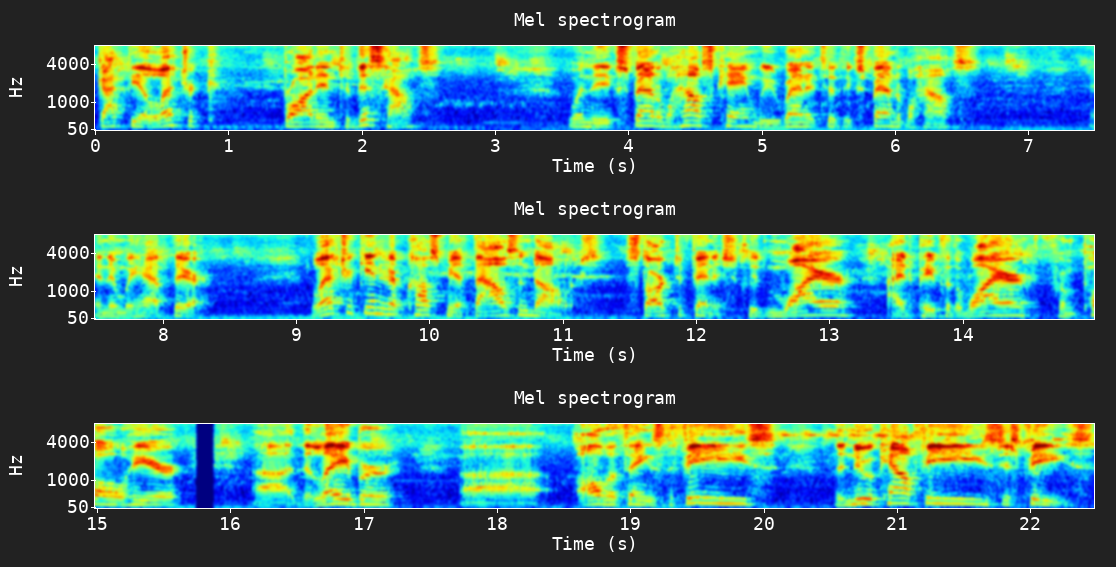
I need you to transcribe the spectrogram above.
got the electric brought into this house, when the expandable house came, we ran it to the expandable house, and then we have there. Electric ended up costing me a thousand dollars, start to finish, including wire. I had to pay for the wire from pole here, uh, the labor, uh, all the things, the fees, the new account fees, just fees.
